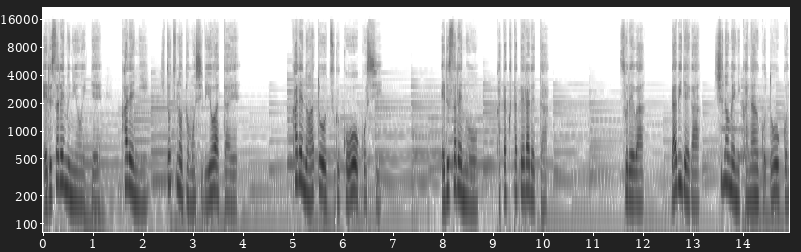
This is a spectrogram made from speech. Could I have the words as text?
エルサレムにおいて彼に一つの灯火を与え、彼の後を継ぐ子を起こし、エルサレムを固く立てられた。それは、ダビデが主の目にかなうことを行い、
